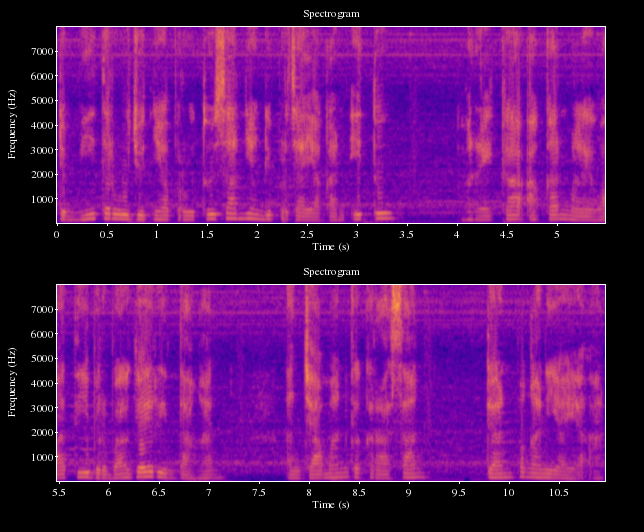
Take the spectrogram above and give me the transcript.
demi terwujudnya perutusan yang dipercayakan itu, mereka akan melewati berbagai rintangan, ancaman kekerasan, dan penganiayaan.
